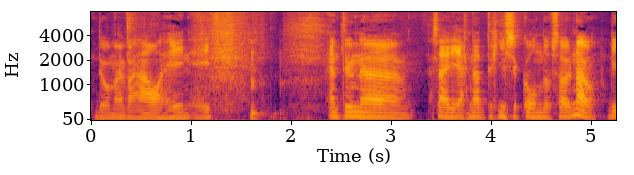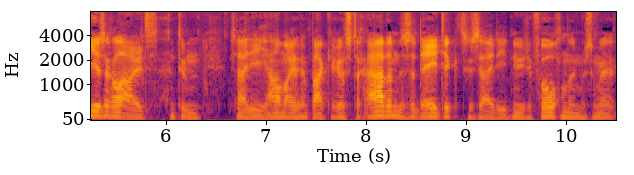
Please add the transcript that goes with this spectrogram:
door mijn verhaal heen eet. en toen eh, zei hij echt na drie seconden of zo, nou, die is er al uit. En toen zei hij, haal maar even een paar keer rustig adem. Dus dat deed ik. Toen zei hij, nu de volgende. Toen moest ik mijn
